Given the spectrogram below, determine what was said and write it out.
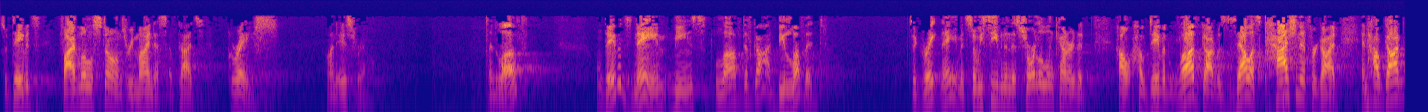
So David's five little stones remind us of God's grace on Israel. And love? Well, David's name means loved of God, beloved. It's a great name. And so we see even in this short little encounter that how, how David loved God, was zealous, passionate for God, and how God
